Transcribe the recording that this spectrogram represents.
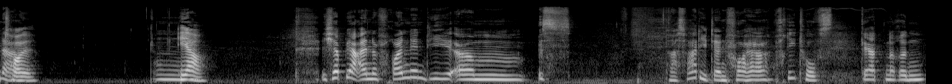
lindern. toll. Ja. Ich habe ja eine Freundin, die ähm, ist, was war die denn vorher? Friedhofsgärtnerin.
